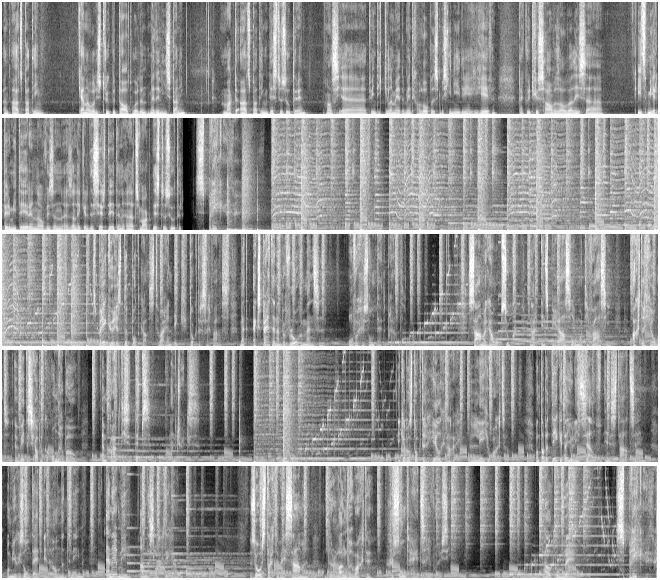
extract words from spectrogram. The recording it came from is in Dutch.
een uitspatting kan al wel eens terugbetaald worden met een inspanning. Maakt de uitspatting des te zoeter. Hè? Als je 20 kilometer bent gaan lopen, is misschien iedereen gegeven, dan kun je s'avonds al wel eens uh, iets meer permitteren of eens een, eens een lekker dessert eten en het smaakt des te zoeter. Spreekuur. Is de podcast waarin ik, dokter Servaas, met experten en bevlogen mensen over gezondheid praat. Samen gaan we op zoek naar inspiratie en motivatie, achtergrond en wetenschappelijke onderbouw en praktische tips en tricks. Ik heb als dokter heel graag een lege wachtzaal. Want dat betekent dat jullie zelf in staat zijn om je gezondheid in handen te nemen en ermee aan de slag te gaan. Zo starten wij samen de lang verwachte gezondheidsrevolutie. Welkom bij Spreekuur.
